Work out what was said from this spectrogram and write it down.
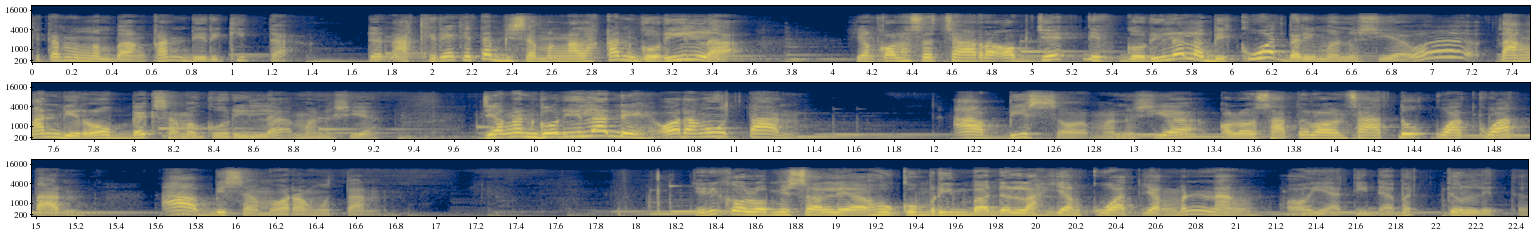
kita mengembangkan diri kita dan akhirnya kita bisa mengalahkan gorila. Yang kalau secara objektif gorila lebih kuat dari manusia. Wah, tangan dirobek sama gorila manusia. Jangan gorila deh, orang hutan. Abis oh, manusia kalau satu lawan satu kuat-kuatan, abis sama orang hutan. Jadi kalau misalnya hukum rimba adalah yang kuat yang menang, oh ya tidak betul itu.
